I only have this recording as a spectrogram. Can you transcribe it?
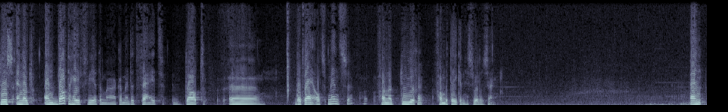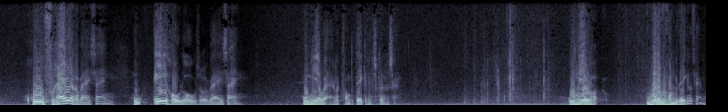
Dus, en, dat, en dat heeft weer te maken met het feit dat, uh, dat wij als mensen van nature van betekenis willen zijn. En hoe vrijer wij zijn, hoe egolozer wij zijn, hoe meer we eigenlijk van betekenis kunnen zijn. Hoe meer willen we van betekenis zijn,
